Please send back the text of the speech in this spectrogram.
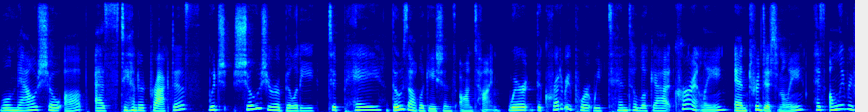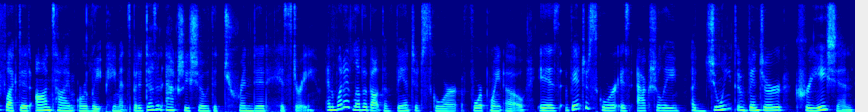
will now show up as standard practice, which shows your ability to pay those obligations on time. Where the credit report we tend to look at currently and traditionally has only reflected on time or late payments, but it doesn't actually show the trended history. And what I love about the Vantage Score 4.0 is Vantage Score is actually a joint venture creation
